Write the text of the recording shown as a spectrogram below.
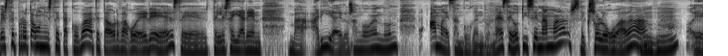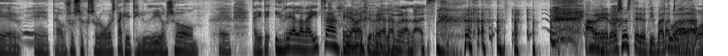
beste protagonistetako bat, eta hor dago ere, ez, e, telesaiaren, ba, aria edo esango gendun, ama esango gendun, ez, eotizen ama seksologoa da, e, eta oso seksologo ez dakit irudi, oso... E, eta gite, irreala da hitza? Erabat irreala. irreala, ez. A ber, oso estereotipatua Patua da. dago,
